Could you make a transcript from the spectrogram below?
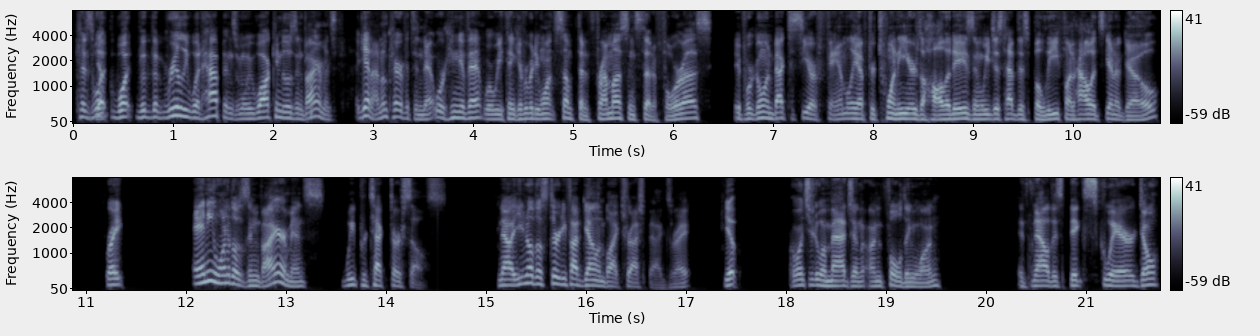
100%. Because what, what the, the- really what happens when we walk into those environments, again, I don't care if it's a networking event where we think everybody wants something from us instead of for us. if we're going back to see our family after 20 years of holidays and we just have this belief on how it's going to go, right? Any one of those environments, we protect ourselves. Now, you know those 35 gallon black trash bags, right? Yep. I want you to imagine unfolding one. It's now this big square. Don't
